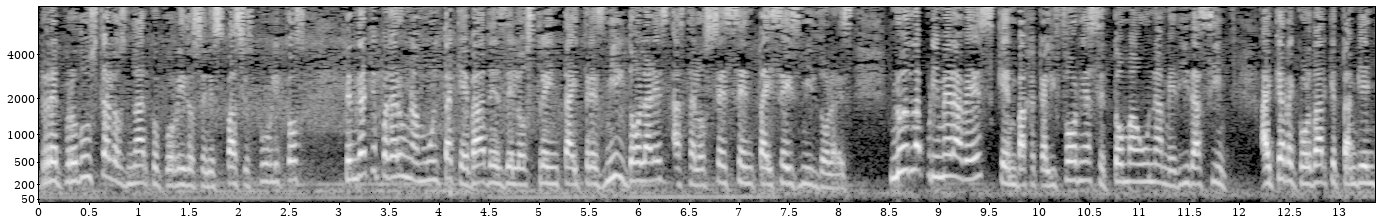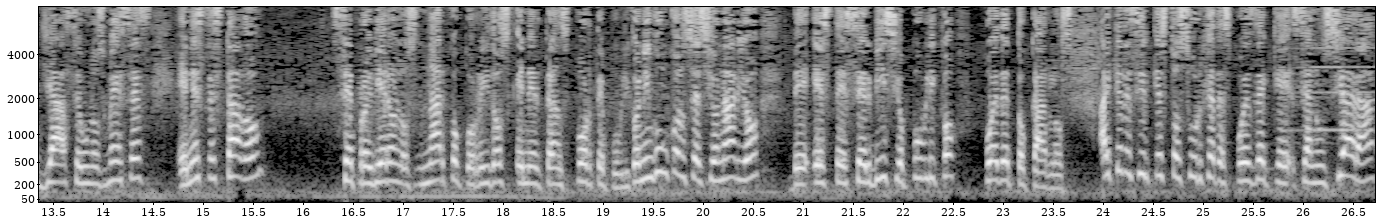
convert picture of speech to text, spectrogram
reproduzca los narcocorridos en espacios públicos tendrá que pagar una multa que va desde los 33 mil dólares hasta los 66 mil dólares. No es la primera vez que en Baja California se toma una medida así. Hay que recordar que también ya hace unos meses en este estado se prohibieron los narcocorridos en el transporte público. Ningún concesionario de este servicio público puede tocarlos. Hay que decir que esto surge después de que se anunciara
